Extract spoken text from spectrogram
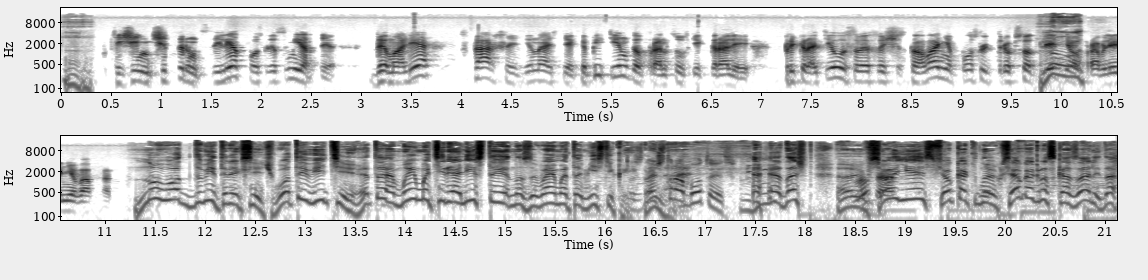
В течение 14 лет после смерти де Мале старшая династия Капетингов, французских королей, прекратила свое существование после 300-летнего Ну правления во Франции. Ну вот, Дмитрий Алексеевич, вот и видите, это мы материалисты называем это мистикой. Значит, правильно? работает. Значит, Ну все да. есть, все как, ну, все как рассказали, да.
